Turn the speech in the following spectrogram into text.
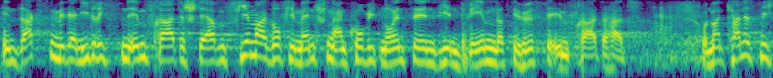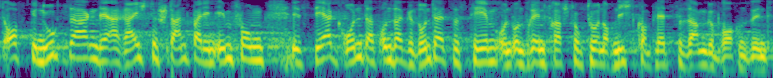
In Sachsen mit der niedrigsten Impfrate sterben viermal so viele Menschen an Covid-19 wie in Bremen, das die höchste Impfrate hat. Und man kann es nicht oft genug sagen, der erreichte Stand bei den Impfungen ist der Grund, dass unser Gesundheitssystem und unsere Infrastruktur noch nicht komplett zusammengebrochen sind.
